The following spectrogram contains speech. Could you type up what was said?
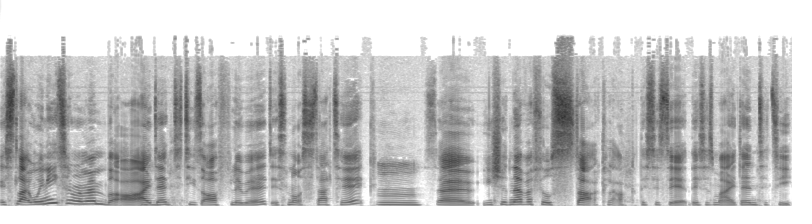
It's like we need to remember our identities are fluid. It's not static. Mm, So you should never feel stuck like "Oh, this is it, this is my identity.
